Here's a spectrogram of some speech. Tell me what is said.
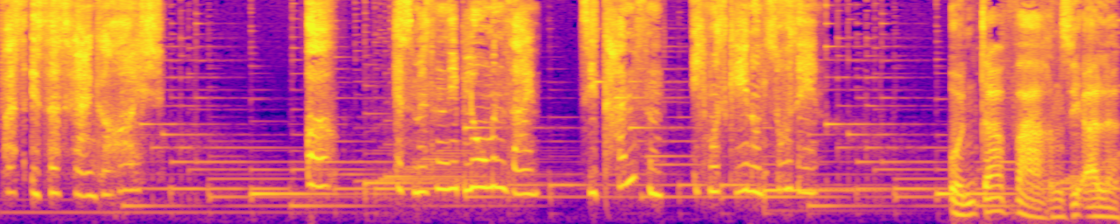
was ist das für ein Geräusch? Oh, es müssen die Blumen sein. Sie tanzen. Ich muss gehen und zusehen. Und da waren sie alle.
